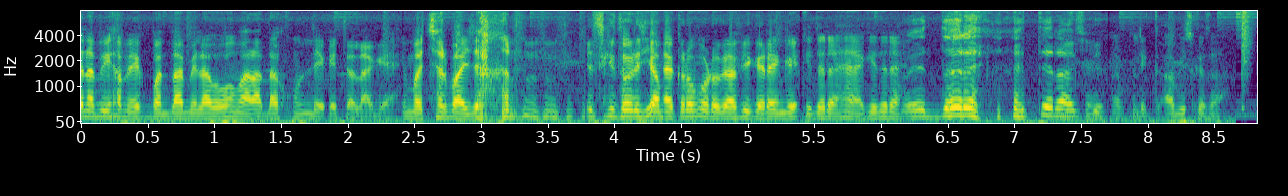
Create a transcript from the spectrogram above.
अभी हमें एक बंदा मिला वो हमारा आधा खून लेके चला गया। मच्छर भाईजान। इसकी थोड़ी सी माइक्रो फोटोग्राफी करेंगे। किधर है किधर है? इधर है इधर अब अब इसके साथ।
